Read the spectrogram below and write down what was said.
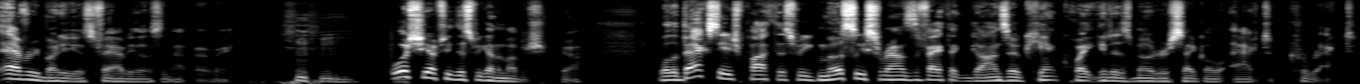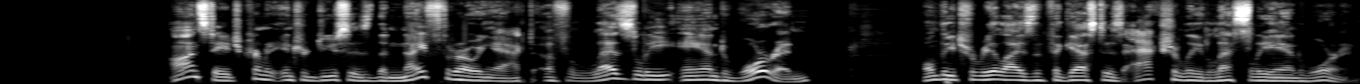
Everybody is fabulous in that movie. but what's she up to this week on The Muppet Show? Well, the backstage plot this week mostly surrounds the fact that Gonzo can't quite get his motorcycle act correct. On stage, Kermit introduces the knife throwing act of Leslie and Warren, only to realize that the guest is actually Lesley Ann Warren.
